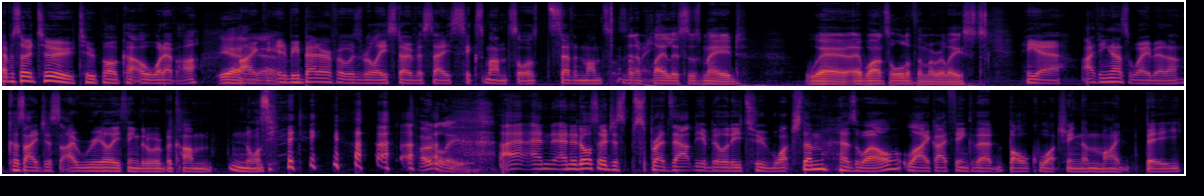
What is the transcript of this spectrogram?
episode two, two podcast, or whatever. Yeah, like yeah. it'd be better if it was released over say six months or seven months or then a playlist is made where at once all of them are released. yeah, I think that's way better because I just I really think that it would become nauseating. Totally. I- and and it also just spreads out the ability to watch them as well. Like I think that bulk watching them might be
